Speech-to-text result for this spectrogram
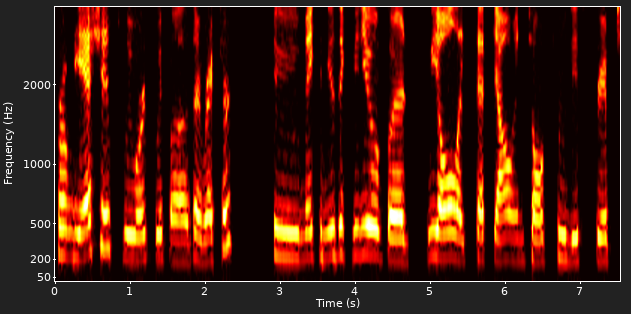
from the ashes, we worked with a director to make the music video, but we all like sat down and talked through this script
